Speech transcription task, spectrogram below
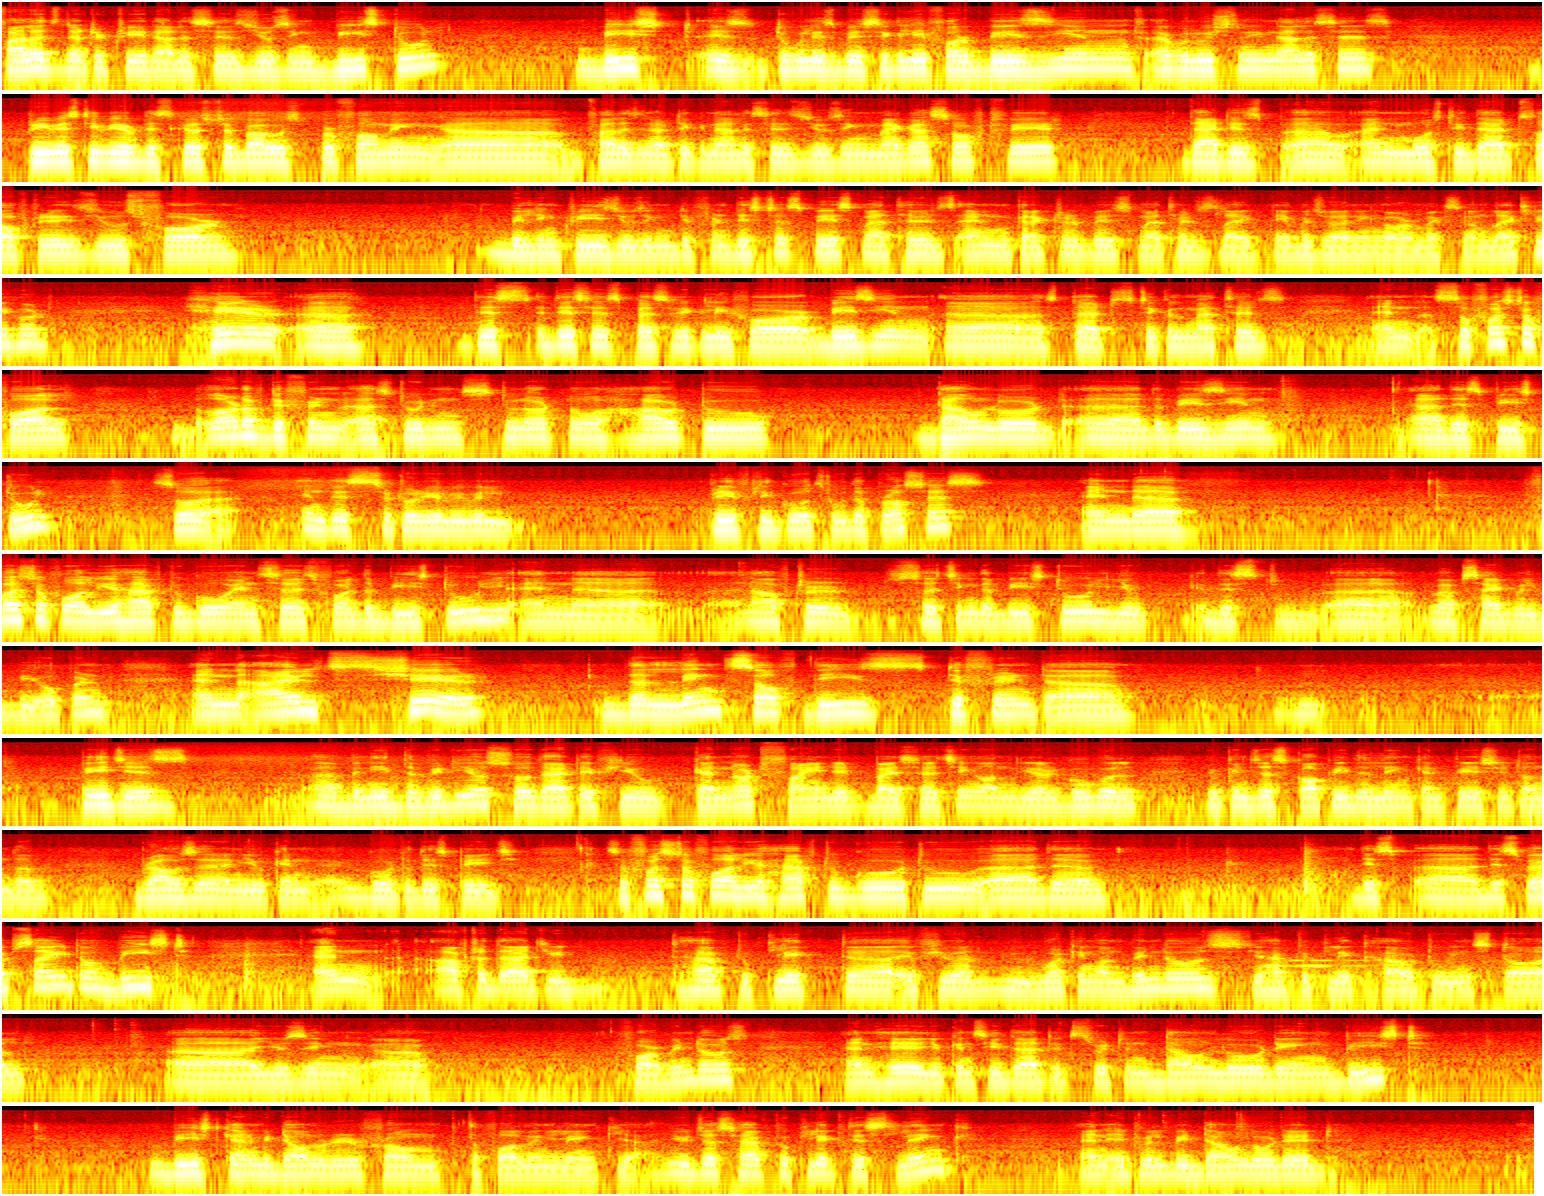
phylogenetic tree analysis using beast tool. Beast is tool is basically for bayesian evolutionary analysis. Previously we have discussed about performing uh, phylogenetic analysis using mega software. That is uh, and mostly that software is used for building trees using different distance based methods and character based methods like neighbor joining or maximum likelihood. Here uh, this this is specifically for bayesian uh, statistical methods and so first of all a lot of different uh, students do not know how to download uh, the bayesian uh, this beast tool. So uh, in this tutorial we will briefly go through the process. And uh, first of all you have to go and search for the beast tool. And, uh, and after searching the beast tool you this website will be opened. And I'll share the links of these different pages uh, beneath the video so that if you cannot find it by searching on your Google you can just copy the link and paste it on the browser and you can uh, go to this page. So first of all you have to go to uh, the this uh, this website of beast and after that you have to click the if you are working on windows you have to click how to install uh, using uh, for windows and here you can see that it's written downloading beast. Beast can be downloaded from the following link. Yeah you just have to click this link and it will be downloaded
